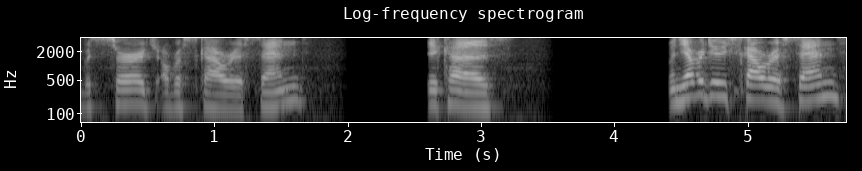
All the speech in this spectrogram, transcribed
with Surge over Skyward Ascend. Because when you ever do Skyward Ascend,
